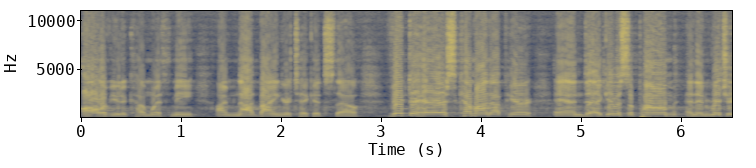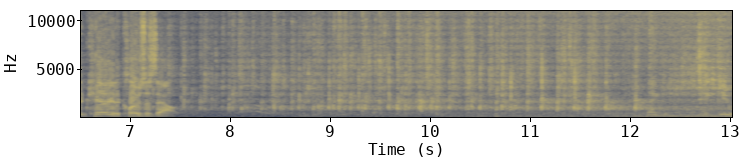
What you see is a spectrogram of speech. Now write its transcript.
all of you to come with me. I'm not buying your tickets, though. Victor Harris, come on up here and uh, give us a poem, and then Richard Carrier to close us out. Thank you. Thank you.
